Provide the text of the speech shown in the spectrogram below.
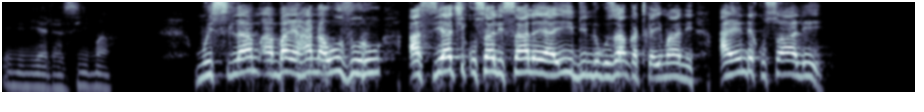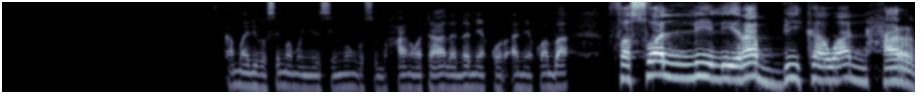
yani ni ya lazima mwislamu ambaye hana udhuru asiachi kusali sala ya idi ndugu zangu katika imani aende kusali. Kama alivyosema mwenyezi mungu subhanahu wataala ndani ya qurani ya kwamba faswali lirabbika wanhar.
